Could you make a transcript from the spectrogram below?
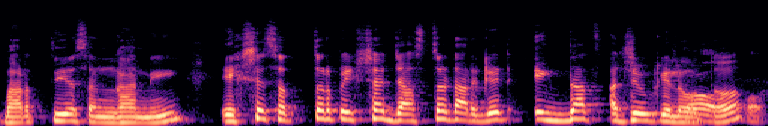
भारतीय संघाने एकशे सत्तरपेक्षा जास्त टार्गेट एकदाच अचीव केलं होतं. हो.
